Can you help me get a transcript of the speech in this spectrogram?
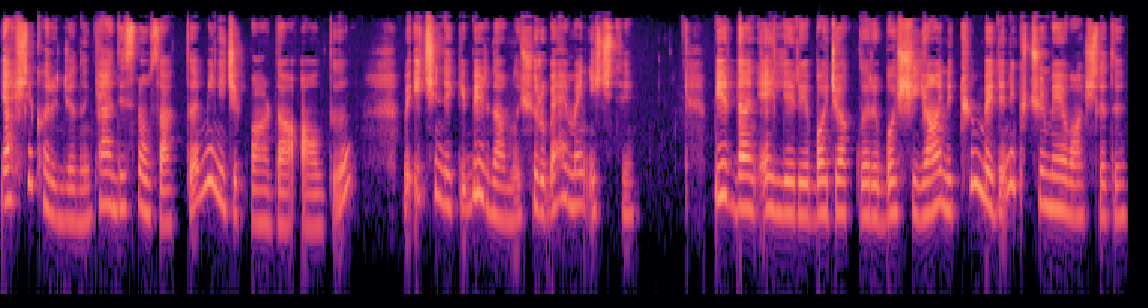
yaşlı karıncanın kendisine uzattığı minicik bardağı aldı ve içindeki bir damla şurubu hemen içti. Birden elleri, bacakları, başı yani tüm bedeni küçülmeye başladı.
